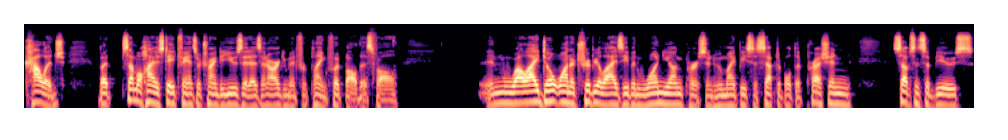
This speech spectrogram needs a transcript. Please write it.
college, but some Ohio State fans are trying to use it as an argument for playing football this fall. And while I don't want to trivialize even one young person who might be susceptible to depression, substance abuse,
